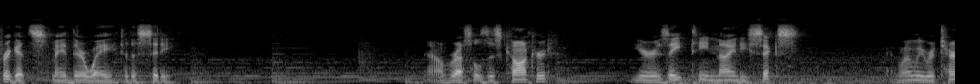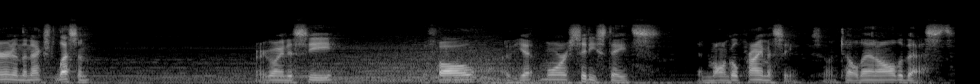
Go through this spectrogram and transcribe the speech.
frigates made their way to the city. Brussels is conquered. Year is 1896. And when we return in the next lesson, we're going to see the fall of yet more city-states and Mongol primacy. So until then, all the best.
